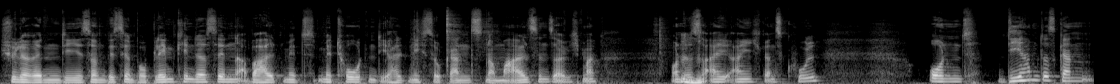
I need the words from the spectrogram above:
Schülerinnen, die so ein bisschen Problemkinder sind, aber halt mit Methoden, die halt nicht so ganz normal sind, sage ich mal. Und mhm. das ist eigentlich ganz cool. Und die haben das ganz,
